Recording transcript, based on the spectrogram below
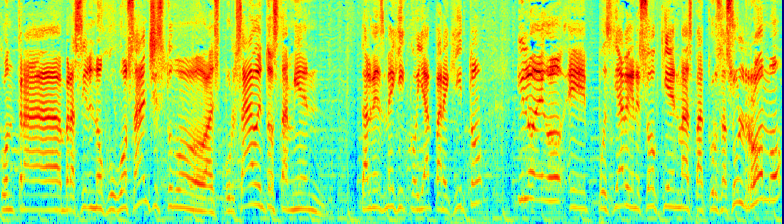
Contra Brasil no jugó Sánchez, estuvo expulsado, entonces también tal vez México ya parejito. Y luego, eh, pues ya regresó, ¿quién más? Para Cruz Azul, Romo,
